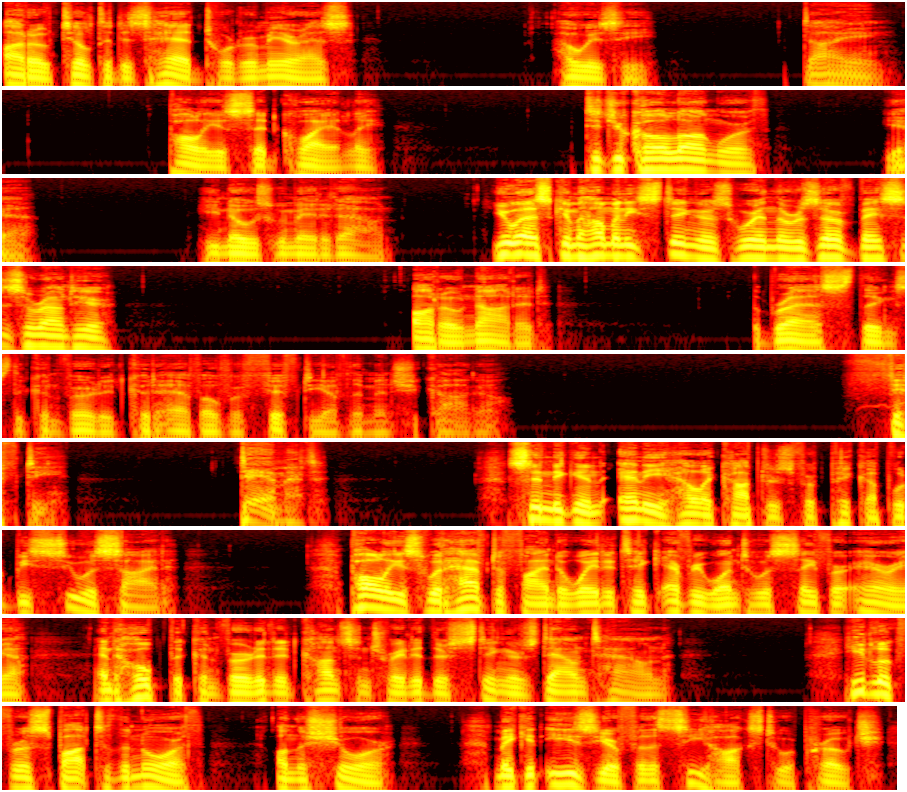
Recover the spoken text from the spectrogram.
Otto tilted his head toward Ramirez. How is he? Dying, Paulius said quietly. Did you call Longworth? Yeah. He knows we made it out. You ask him how many stingers were in the reserve bases around here? Otto nodded. The brass thinks the converted could have over 50 of them in Chicago. 50? Damn it. Sending in any helicopters for pickup would be suicide. Paulius would have to find a way to take everyone to a safer area and hope the converted had concentrated their stingers downtown. He'd look for a spot to the north, on the shore, make it easier for the Seahawks to approach.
